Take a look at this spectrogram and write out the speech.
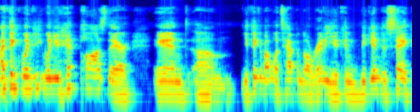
I think when you when you hit pause there and um, you think about what's happened already, you can begin to say,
